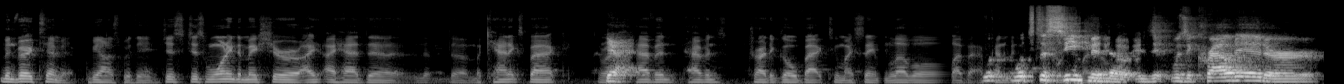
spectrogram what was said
been very timid to be honest with you. Just just wanting to make sure I, I had the, the, the mechanics back. Right? Yeah. Haven't haven't tried to go back to my same level. I've, I've what, kind of what's the scene been though? Is it was it crowded or?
